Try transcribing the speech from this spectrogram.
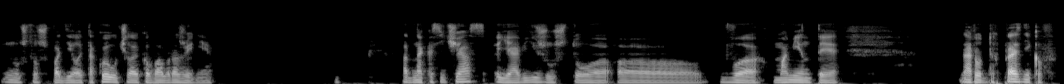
Ну что ж поделать, такое у человека воображение. Однако сейчас я вижу, что в моменты народных праздников,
